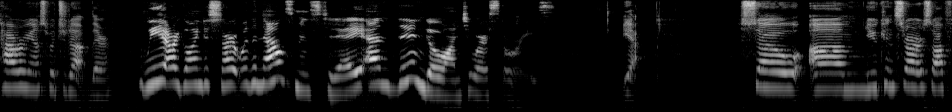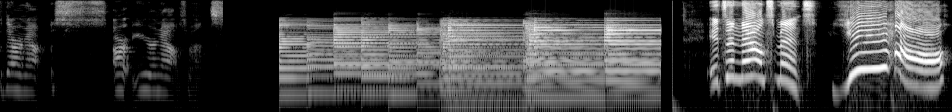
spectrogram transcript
How are we gonna switch it up there? We are going to start with announcements today and then go on to our stories. Yeah. So um you can start us off with our, annou- our your announcements. It's announcements! Yeehaw!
